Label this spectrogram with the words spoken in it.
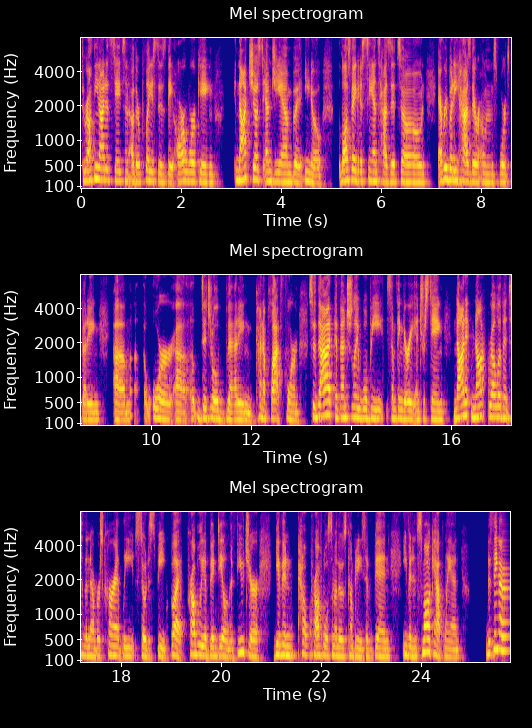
throughout the United States and other places, they are working not just MGM, but you know, Las Vegas Sands has its own. Everybody has their own sports betting um, or uh, digital betting kind of platform. So that eventually will be something very interesting. Not not relevant to the numbers currently, so to speak, but probably a big deal in the future, given how profitable some of those companies have been, even in small cap land. The thing I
